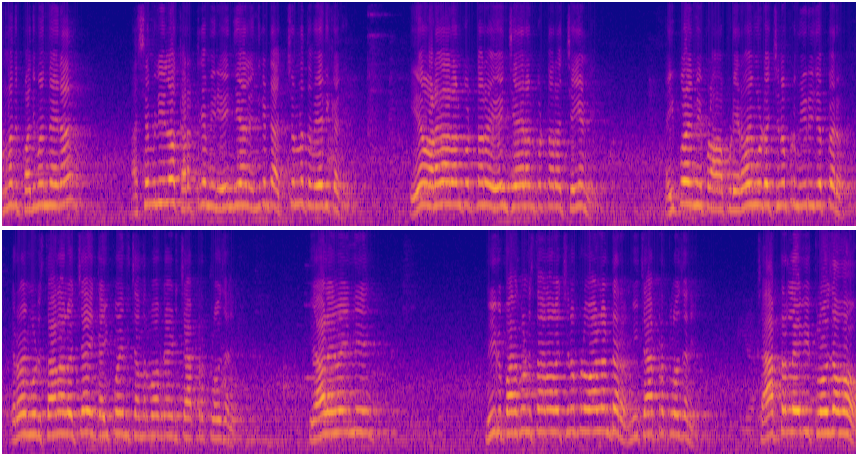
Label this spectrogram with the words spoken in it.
ఉన్నది పది మంది అయినా అసెంబ్లీలో కరెక్ట్గా మీరు ఏం చేయాలి? ఎందుకంటే అత్యున్నత వేదిక అది. ఏం అడగాలనుకుంటున్నారో ఏం చేయాలనుకుంటున్నారో చేయండి. అయిపోయింది ఇప్పుడు అప్పుడు ఇరవై మూడు వచ్చినప్పుడు మీరు చెప్పారు. ఇరవై మూడు స్థానాలు వచ్చాయి ఇంక అయిపోయింది చంద్రబాబు నాయుడు చాప్టర్ క్లోజ్ అని. ఇవాళ ఏమైంది మీకు పదకొండు స్థానాలు వచ్చినప్పుడు వాళ్ళు అంటారు మీ చాప్టర్ క్లోజ్ అని. చాప్టర్లు ఏవి క్లోజ్ అవ్వవు.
